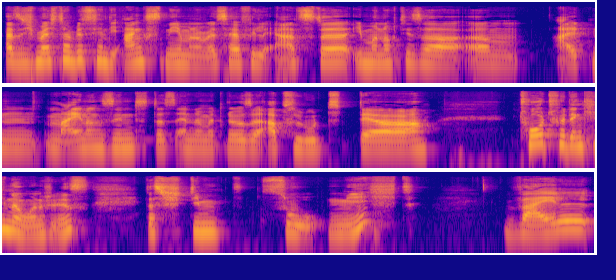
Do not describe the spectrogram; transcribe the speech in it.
also ich möchte ein bisschen die Angst nehmen, weil sehr viele Ärzte immer noch dieser ähm, alten Meinung sind, dass Endometriose absolut der Tod für den Kinderwunsch ist. Das stimmt so nicht, weil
